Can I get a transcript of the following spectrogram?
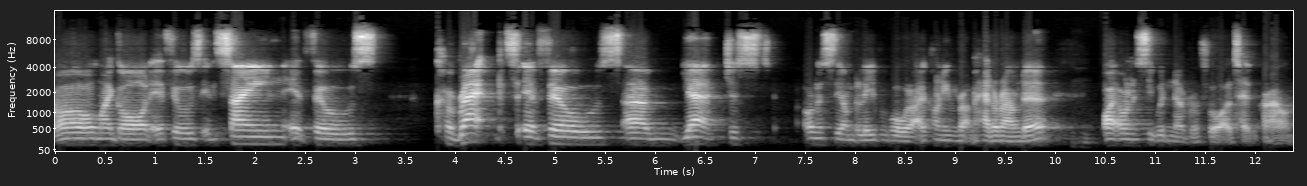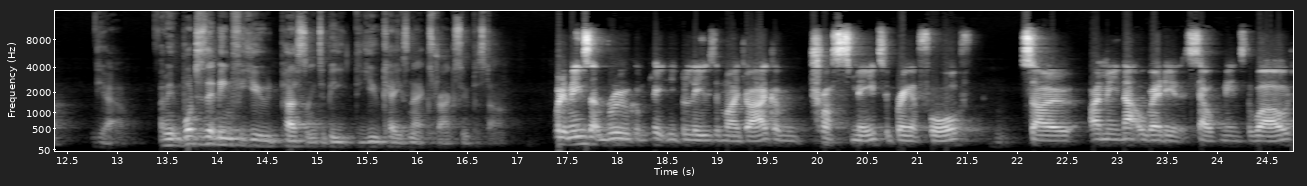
Oh my god, it feels insane. It feels correct. It feels, um, yeah, just honestly unbelievable. I can't even wrap my head around it. I honestly would never have thought I'd take the crown. Yeah. I mean, what does it mean for you personally to be the UK's next drag superstar? But it means that Ru completely believes in my drag and trusts me to bring it forth. So, I mean, that already in itself means the world.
